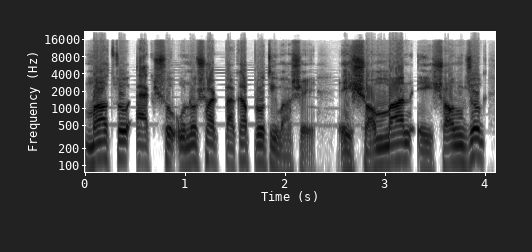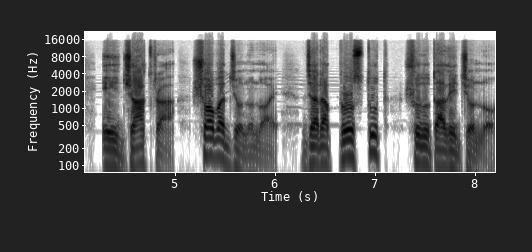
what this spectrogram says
মাত্র একশো উনষাট টাকা প্রতি মাসে। এই সম্মান, এই সংযোগ, এই যাত্রা সবার জন্য নয়। যারা প্রস্তুত, শুধু তাদের জন্য।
